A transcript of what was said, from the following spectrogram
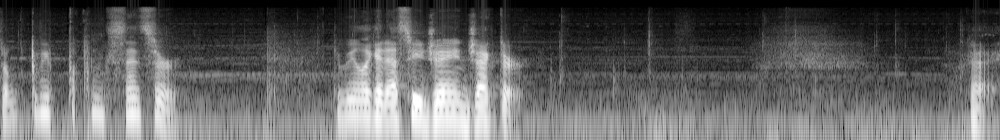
Don't give me a fucking sensor. Give me like an SCJ injector. Okay.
